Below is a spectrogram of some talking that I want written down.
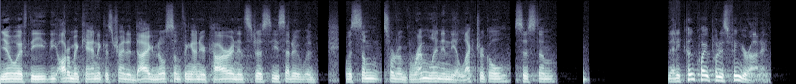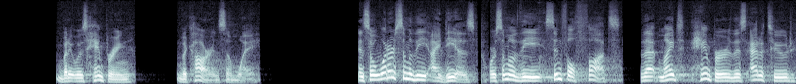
you know, if the, the auto mechanic is trying to diagnose something on your car and it's just, he said it was, it was some sort of gremlin in the electrical system, that he couldn't quite put his finger on it, but it was hampering the car in some way. And so, what are some of the ideas or some of the sinful thoughts that might hamper this attitude,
